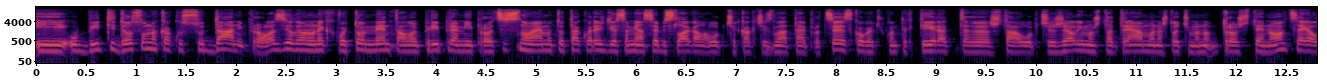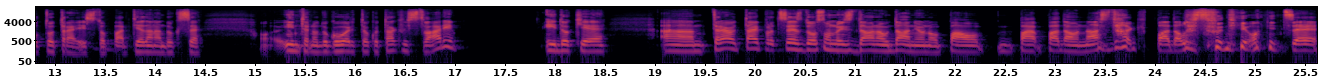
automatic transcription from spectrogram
I u biti doslovno kako su dani prolazili, ono nekakvoj toj mentalnoj pripremi i procesno, ajmo to tako reći, gdje sam ja sebi slagala uopće kako će izgledati taj proces, koga ću kontaktirati, e, šta uopće želimo, šta trebamo, na što ćemo trošiti te novce, jel to traje isto par tjedana dok se interno dogovorite oko takvih stvari. I dok je um, trajao taj proces doslovno iz dana u dan je ono pao, pa, padao Nasdaq, padale su dionice,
